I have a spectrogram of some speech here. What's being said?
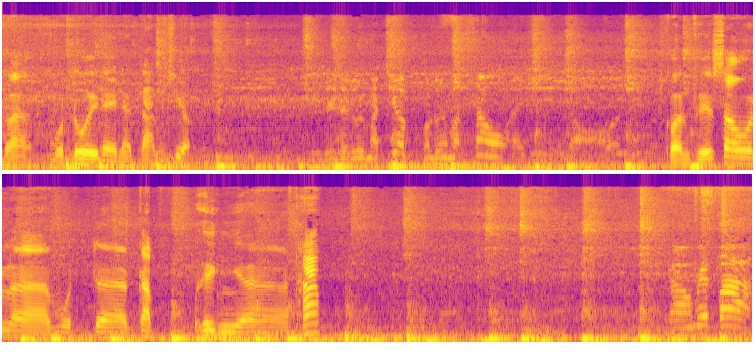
Và một đôi này là 8 triệu. Đây là đôi mặt trước còn đôi mặt sau này thì nhỏ hơn còn phía sau là một uh, cặp hình uh, tháp. Cao mét ba.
